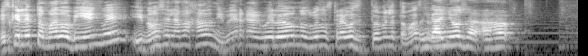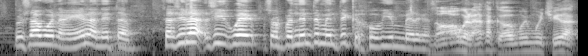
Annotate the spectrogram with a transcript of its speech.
es que le he tomado bien, güey. Y no se le ha bajado ni verga, güey. Le he dado unos buenos tragos y tú también le tomaste. ¿no? Engañosa, ajá. Pero está buena, ¿eh? La neta. O sea, sí, la, sí, güey, sorprendentemente quedó bien vergas. No, güey, la neta quedó muy, muy chida.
